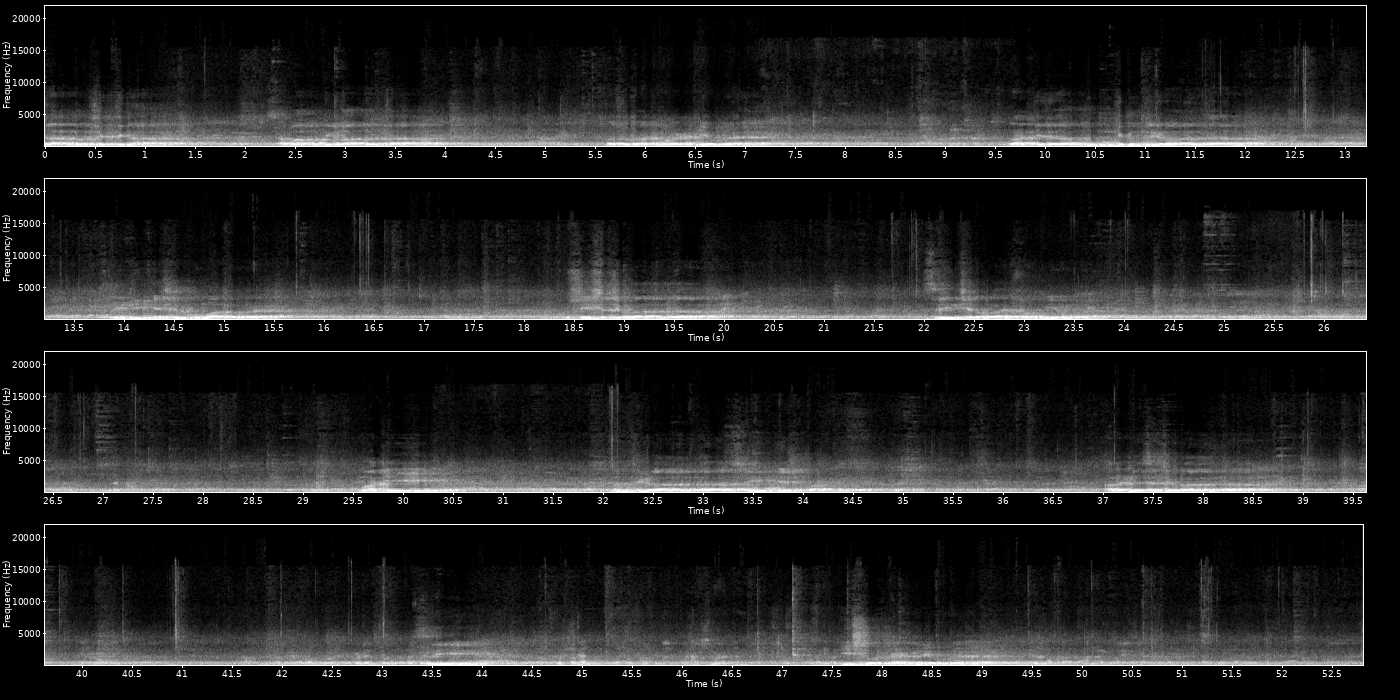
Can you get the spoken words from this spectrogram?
ವಿಧಾನ ಪರಿಷತ್ತಿನ ಸಭಾಪತಿಗಳಾದಂಥ ಬಸವರಾಜ ಹೊರಟ್ಟಿಯವರ ರಾಜ್ಯದ ಉಪಮುಖ್ಯಮಂತ್ರಿಗಳಾದಂಥ ಶ್ರೀ ಡಿ ಕೆ ಶಿವಕುಮಾರ್ ಅವರ, ಕೃಷಿ ಸಚಿವರಾದಂಥ ಶ್ರೀ ಚಲುವರಾಯ ಸ್ವಾಮಿಯವರ ಮಾಜಿ ಮಂತ್ರಿಗಳಾದಂಥ ಶ್ರೀ ದೇಶಪಾಂಡೆ ಅರಣ್ಯ ಸಚಿವರಾದಂಥ ಶ್ರೀ ಈಶ್ವರ ಖಂಡ್ರೆ ಅವರ,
